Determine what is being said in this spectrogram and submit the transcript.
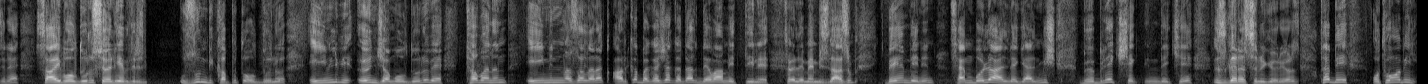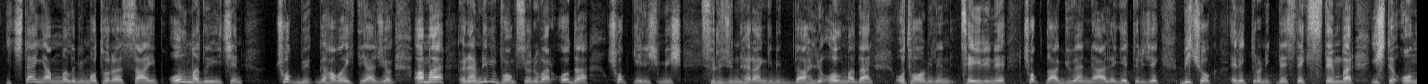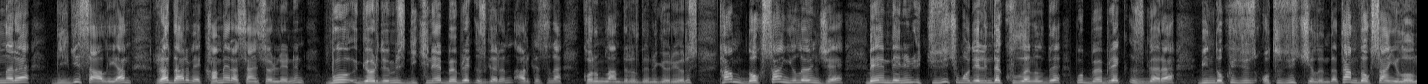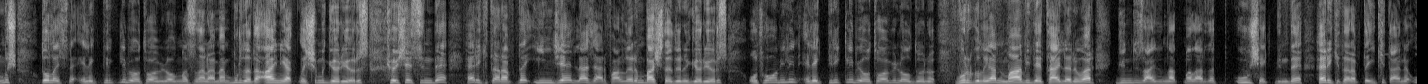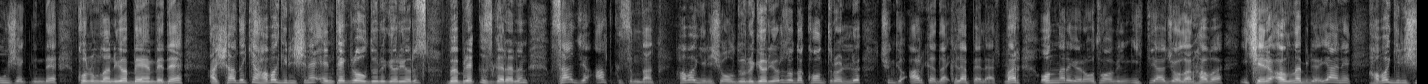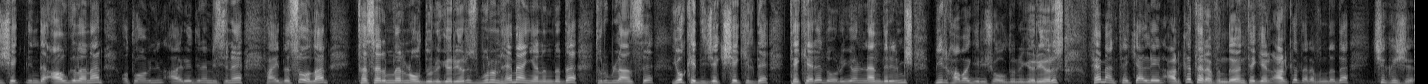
mesafesine sahip olduğunu söyleyebiliriz uzun bir kaput olduğunu, eğimli bir ön cam olduğunu ve tavanın eğiminin azalarak arka bagaja kadar devam ettiğini söylememiz lazım. BMW'nin sembolü haline gelmiş böbrek şeklindeki ızgarasını görüyoruz. Tabii otomobil içten yanmalı bir motora sahip olmadığı için çok büyük bir hava ihtiyacı yok. Ama önemli bir fonksiyonu var. O da çok gelişmiş sürücünün herhangi bir dahli olmadan otomobilin seyrini çok daha güvenli hale getirecek birçok elektronik destek sistemi var. İşte onlara bilgi sağlayan radar ve kamera sensörlerinin bu gördüğümüz dikine böbrek ızgaranın arkasına konumlandırıldığını görüyoruz. Tam 90 yıl önce BMW'nin 303 modelinde kullanıldı bu böbrek ızgara 1933 yılında tam 90 yıl olmuş. Dolayısıyla elektrikli bir otomobil olmasına rağmen burada da aynı yaklaşımı görüyoruz. Köşesinde her iki tarafta ince lazer farların başladığını görüyoruz. Otomobilin elektrikli bir otomobil olduğunu vurgulayan mavi detayları var. Gündüz aydınlatmalarda U şeklinde her iki tarafta iki tane U şeklinde konumlanıyor BMW'de aşağıdaki hava girişine entegre olduğunu görüyoruz. Böbrek ızgaranın sadece alt kısımdan hava girişi olduğunu görüyoruz. O da kontrollü çünkü arkada klapeler var. Onlara göre otomobilin ihtiyacı olan hava içeri alınabiliyor. Yani hava girişi şeklinde algılanan otomobilin aerodinamisine faydası olan tasarımların olduğunu görüyoruz. Bunun hemen yanında da turbulansı yok edecek şekilde tekere doğru yönlendirilmiş bir hava girişi olduğunu görüyoruz. Hemen tekerleğin arka tarafında, ön tekerin arka tarafında da çıkışı.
